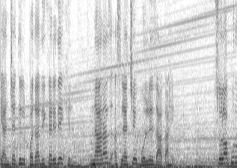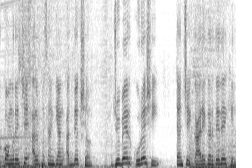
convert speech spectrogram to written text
यांच्यातील पदाधिकारी देखील नाराज असल्याचे बोलले जात आहे. सोलापूर काँग्रेसचे अल्पसंख्याक अध्यक्ष जुबेर कुरेशी त्यांचे कार्यकर्ते देखील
